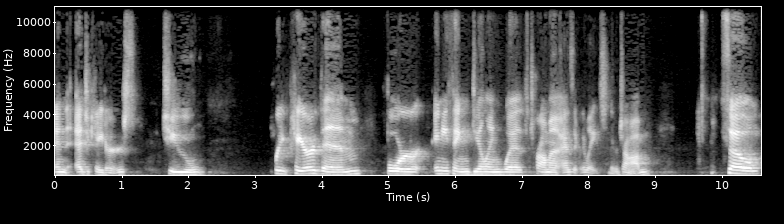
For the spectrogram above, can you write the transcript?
and educators to prepare them for anything dealing with trauma as it relates to their job. So,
